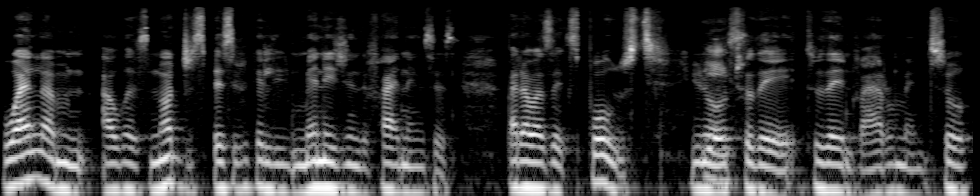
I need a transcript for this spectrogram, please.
while I'm, I was not specifically managing the finances, but I was exposed, you know, Yes. to the to the environment. So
